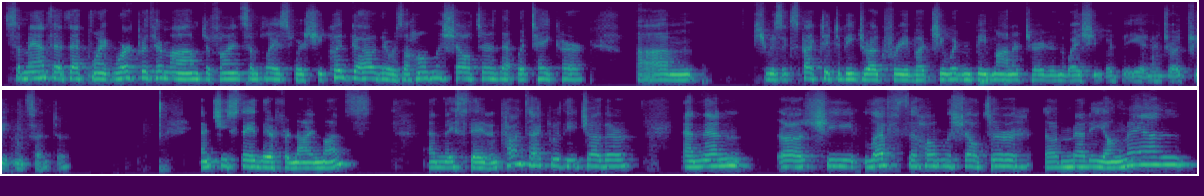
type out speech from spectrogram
Samantha at that point worked with her mom to find some place where she could go. There was a homeless shelter that would take her. Um, she was expected to be drug free, but she wouldn't be monitored in the way she would be in a drug treatment center. And she stayed there for nine months, and they stayed in contact with each other. And then uh, she left the homeless shelter, uh, met a young man,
